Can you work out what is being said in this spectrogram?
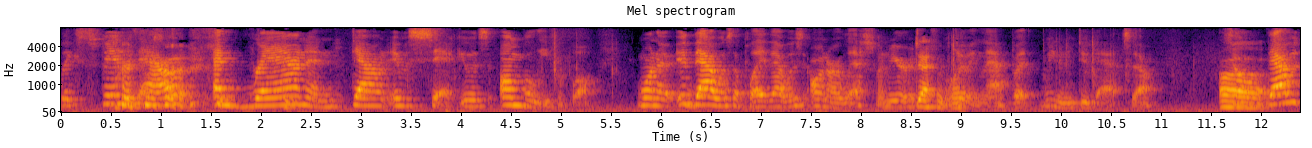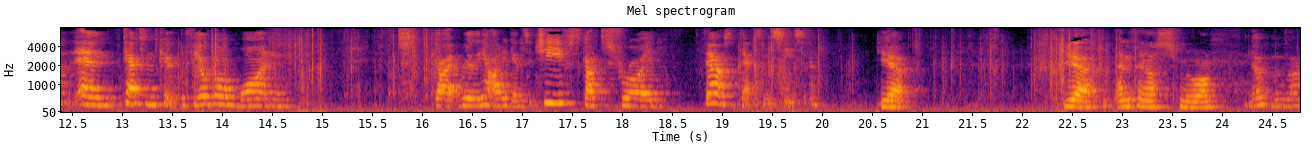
like spins out and ran and down. It was sick. It was unbelievable. One of it, that was a play that was on our list when we were Definitely. doing that, but we didn't do that. So. Uh, So that was and Texans kicked the field goal, won. Got really hot against the Chiefs, got destroyed. That was the Texans season. yeah. Yeah. Anything else? Move on. Nope, move on.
